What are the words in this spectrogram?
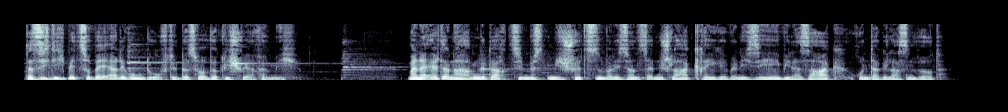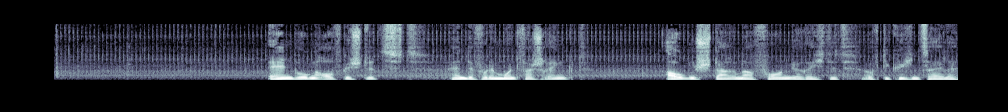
dass ich nicht mit zur Beerdigung durfte. Das war wirklich schwer für mich. Meine Eltern haben gedacht, sie müssten mich schützen, weil ich sonst einen Schlag kriege, wenn ich sehe, wie der Sarg runtergelassen wird. Ellenbogen aufgestützt, Hände vor dem Mund verschränkt, Augen starr nach vorn gerichtet auf die Küchenzeile.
